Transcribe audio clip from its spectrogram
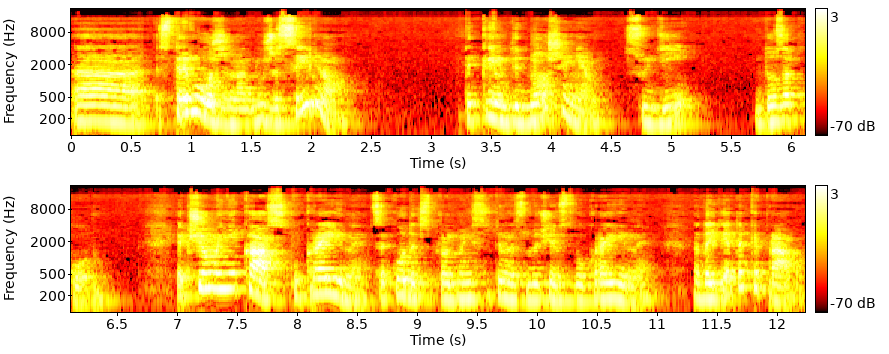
е, стривожена дуже сильно таким відношенням судді до закону. Якщо мені КАС України, це Кодекс про адміністративне судочинство України, надає таке право,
